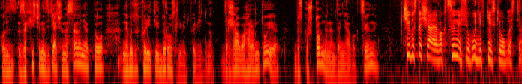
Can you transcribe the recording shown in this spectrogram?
коли захищене дитяче населення, то не будуть хворіти і дорослі відповідно. Держава гарантує безкоштовне надання вакцини. Чи вистачає вакцини сьогодні в Київській області?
